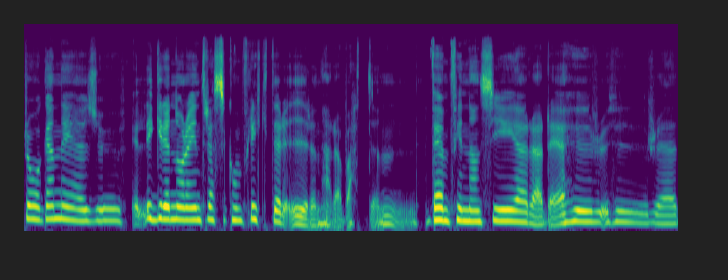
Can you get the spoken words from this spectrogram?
Frågan är ju, ligger det några intressekonflikter i den här rabatten? Vem finansierar det? Hur, hur, eh,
